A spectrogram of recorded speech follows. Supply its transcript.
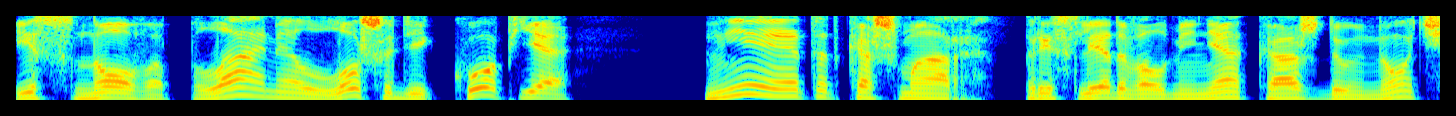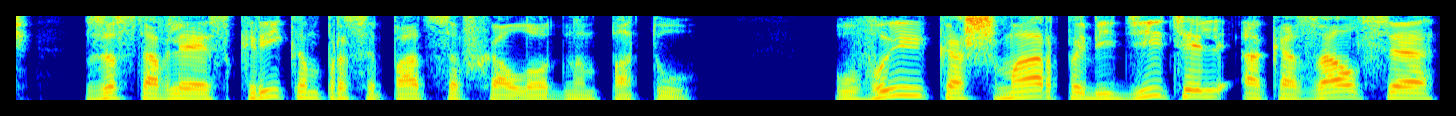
и снова пламя, лошади, копья. Не этот кошмар преследовал меня каждую ночь, заставляя с криком просыпаться в холодном поту. Увы, кошмар-победитель оказался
